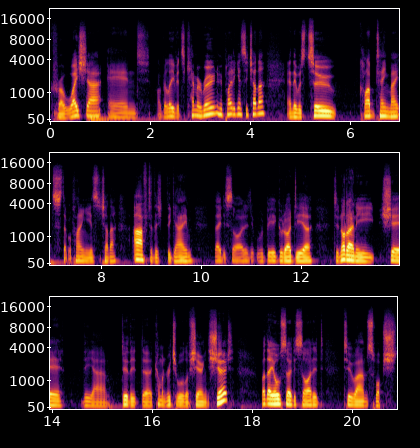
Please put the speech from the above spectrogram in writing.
Croatia and I believe it's Cameroon who played against each other, and there was two club teammates that were playing against each other. After the, the game, they decided it would be a good idea to not only share the uh, do the, the common ritual of sharing the shirt, but they also decided to um, swap sh-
